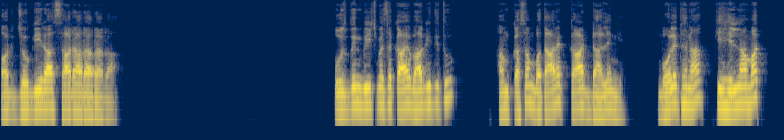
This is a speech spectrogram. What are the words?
और जोगीरा सारा रा रा रा। उस दिन बीच में से काहे भागी थी तू? हम कसम बता रहे, काट डालेंगे। बोले थे ना कि हिलना मत।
